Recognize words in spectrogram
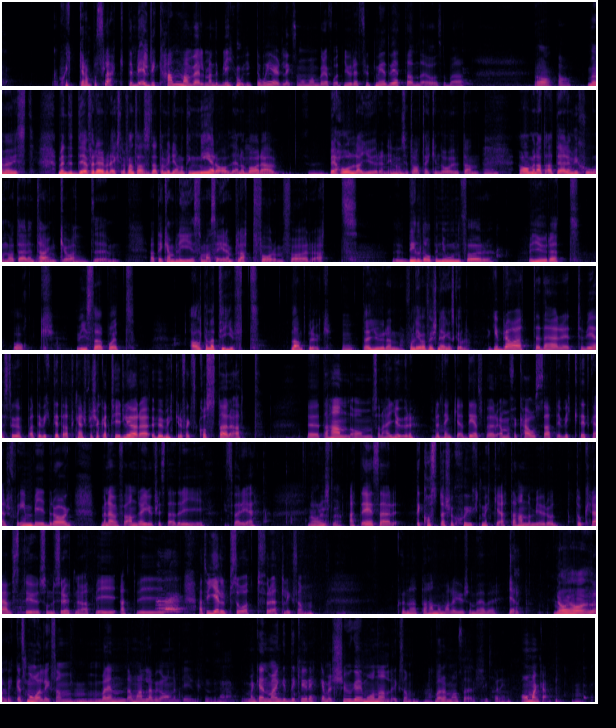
skicka dem på slakt. Det blir, eller det kan man väl, men det blir ju lite weird liksom om man börjar få ett djurrättsligt medvetande och så bara, Ja, ja. nej men visst. Men det, därför är det väl extra fantastiskt att de vill göra någonting mer av det än att bara behålla djuren inom citattecken då, utan ja, men att, att det är en vision och att det är en tanke och att, eh, att det kan bli, som man säger, en plattform för att bilda opinion för, för djuret och visa på ett alternativt lantbruk där djuren får leva för sin egen skull. Det är bra att det här Tobias tog upp att det är viktigt att kanske försöka tydliggöra hur mycket det faktiskt kostar att eh, ta hand om sådana här djur. Det tänker jag dels för, ja, för Kausa att det är viktigt kanske få in bidrag men även för andra djurfristäder i, i Sverige. Ja, just det. Att det är så här, det kostar så sjukt mycket att ta hand om djur och då krävs det ju som det ser ut nu att vi, att vi, att vi hjälps åt för att liksom kunna ta hand om alla djur som behöver hjälp. Ja, jag Många har, bäckar små liksom. Varenda, om alla veganer blir liksom, man kan, man, Det kan ju räcka med 20 i månaden liksom. Bara man så här chippar in. Om man kan.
